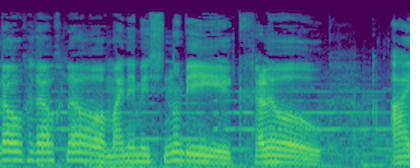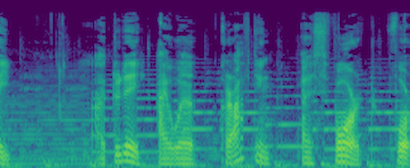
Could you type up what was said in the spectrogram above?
hello, hello, hello. My name is Nubik. Hello. I, uh, today I will crafting a sport for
